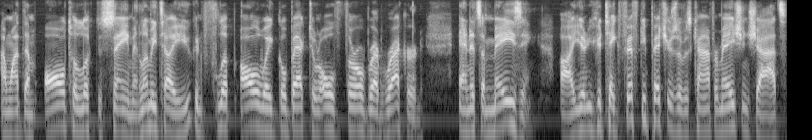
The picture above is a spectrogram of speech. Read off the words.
I want them all to look the same. And let me tell you, you can flip all the way, go back to an old thoroughbred record, and it's amazing. Uh, you, you could take 50 pictures of his conformation shots,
